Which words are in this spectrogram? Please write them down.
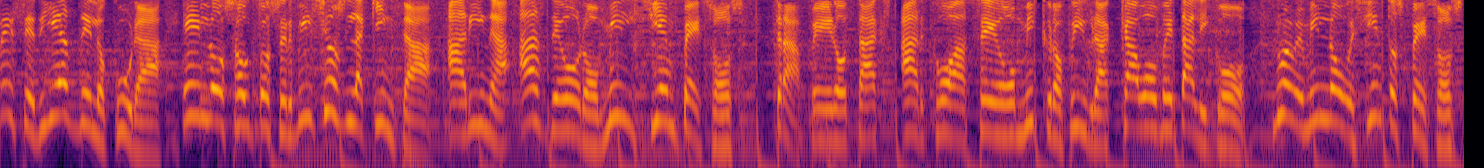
13 días de locura en los autoservicios La Quinta. Harina haz de oro 1100 pesos. Trapero Tax Arco Aseo Microfibra Cabo Metálico 9900 pesos.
